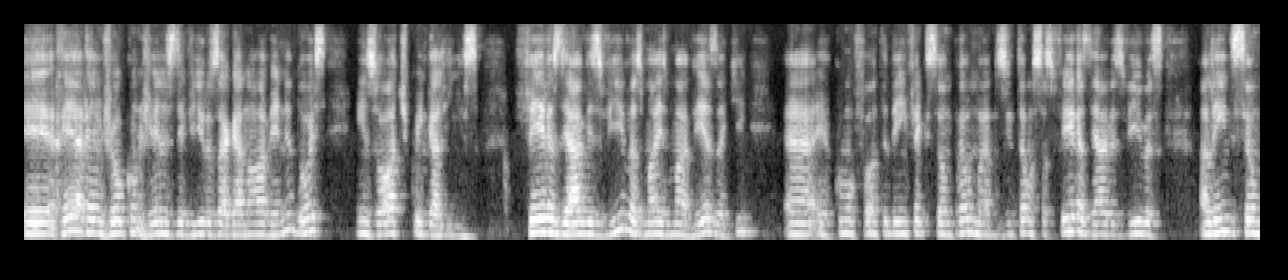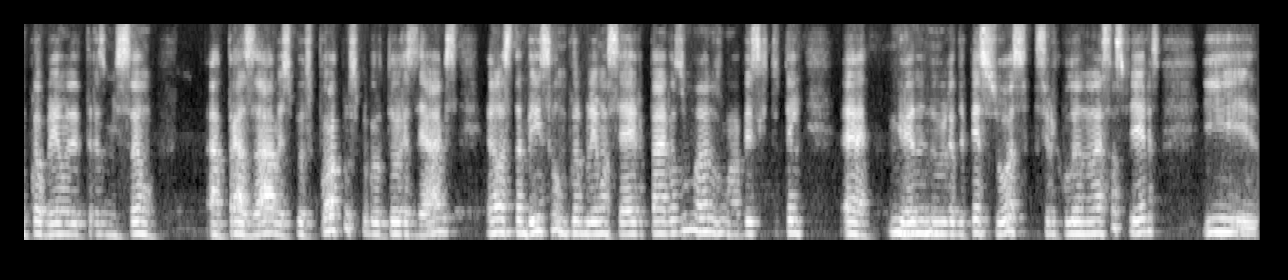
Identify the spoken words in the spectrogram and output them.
eh, rearranjou com genes de vírus H9N2 exótico em galinhas. Feiras de aves vivas, mais uma vez aqui, eh, como fonte de infecção para humanos. Então, essas feiras de aves vivas, além de ser um problema de transmissão para as aves, para os próprios produtores de aves, elas também são um problema sério para os humanos, uma vez que tu tem é, um grande número de pessoas circulando nessas feiras e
